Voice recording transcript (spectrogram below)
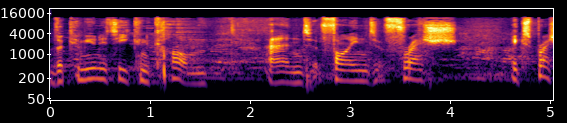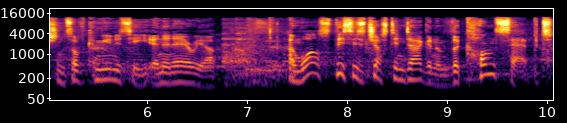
the community can come and find fresh expressions of community in an area. And whilst this is just in Dagenham, the concept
